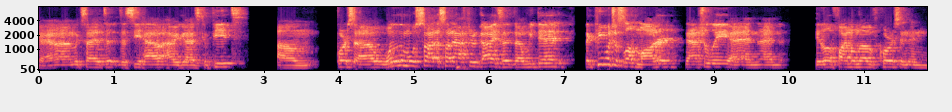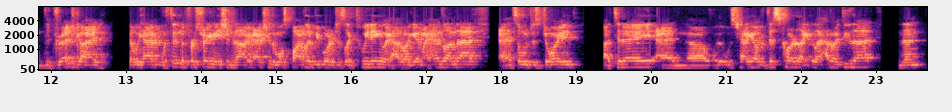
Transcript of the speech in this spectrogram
Okay, I'm excited to, to see how, how you guys compete. Um, course, uh, one of the most sought, sought after guys that, that, we did, like people just love modern naturally, and and they love Final Nub, of course, and, and the Dredge guide that we have within the first Dragon Nation actually the most popular. People are just like tweeting, like, how do I get my hands on that? And someone just joined uh, today and uh, was chatting up with Discord, like, like, how do I do that? And then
